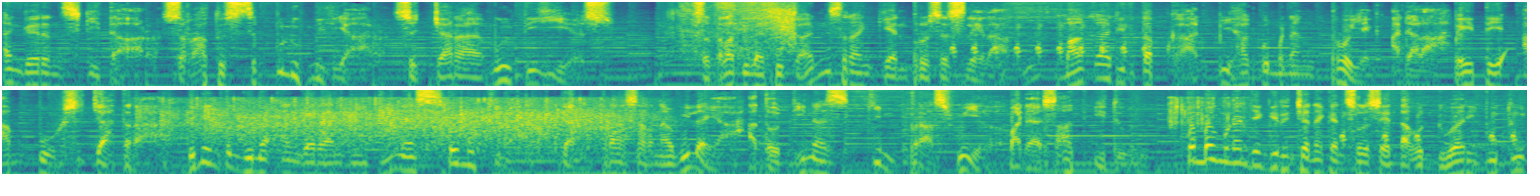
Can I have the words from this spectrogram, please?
anggaran sekitar 110 miliar secara multi-years. Setelah dilakukan serangkaian proses lelang, maka ditetapkan pihak pemenang proyek adalah PT Ampuh Sejahtera dengan pengguna anggaran di Dinas Pemukiman dan Prasarana Wilayah atau Dinas Kimpraswil pada saat itu. Pembangunan yang direncanakan selesai tahun 2007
